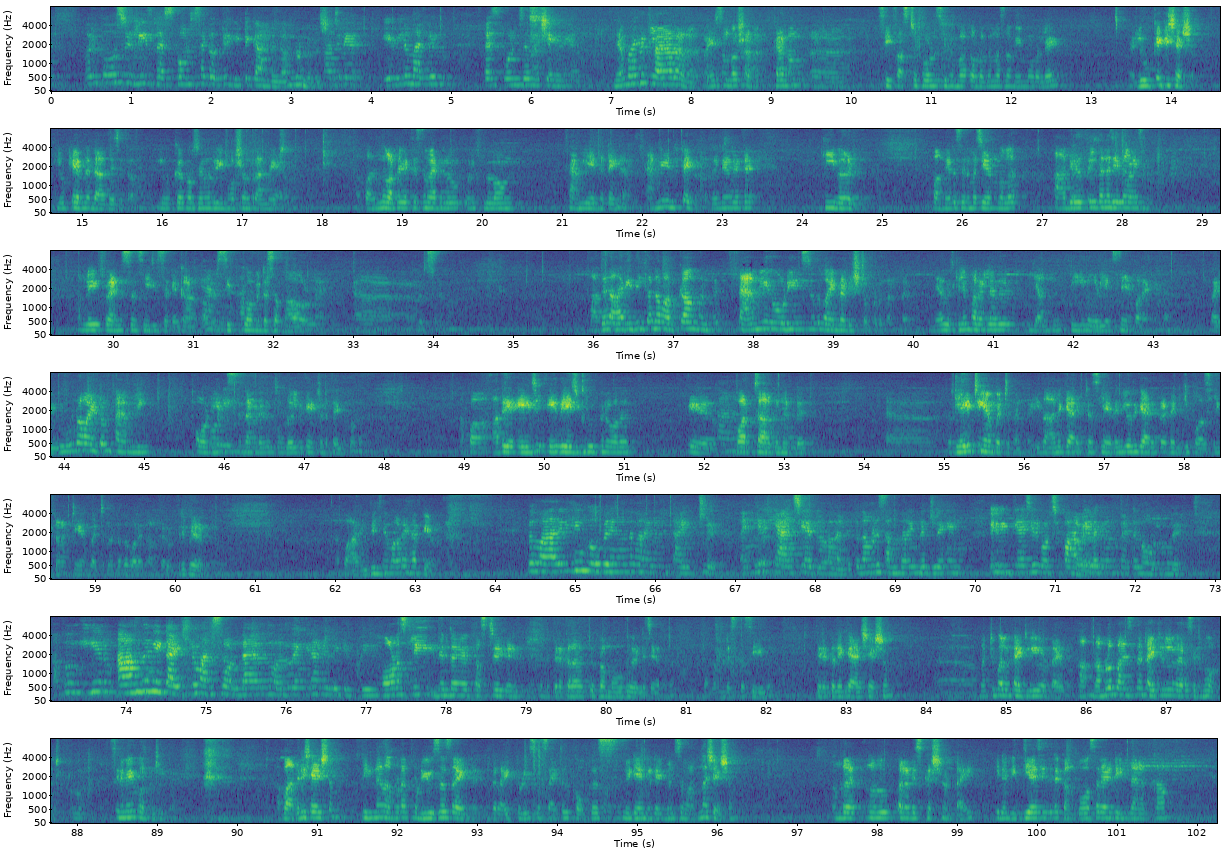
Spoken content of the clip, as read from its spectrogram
ഒരു പോസ്റ്റ് റിലീസ് റെസ്പോൺസ് ഒക്കെ ഒത്തിരി കിട്ടിക്കാണല്ലോ. അതിൽ ഏതിലും നല്ലൊരു റെസ്പോൺസ് ഷെയർ ചെയ്യാം. ഞാൻ ഭയങ്കര ക്ലാഡാണ് ഭയങ്കര സന്തോഷമാണ്. കാരണം സി ഫസ്റ്റ് ഓഫ് ഓൾ സിനിമ തുടങ്ങുന്ന സമയം മുതലേ ലൂക്കയ്ക്ക് ശേഷം ലൂക്കയായിരുന്നു എന്റെ ആദ്യ ചിത്രം. ലൂക്ക കുറച്ചും കൂടി ഇമോഷണൽ ഡ്രാമയായിരുന്നു അപ്പോൾ അതിന് വളരെ വ്യത്യസ്തമായിട്ടൊരു ഒരു full on family entertainer family entertainer അത് തന്നെയാണ് എന്റെ കീ വേർഡ് അപ്പോൾ അങ്ങനെ സിനിമ ചെയ്യണമെന്നുള്ള ആഗ്രഹത്തിൽ തന്നെ ചെയ്തതാണ് ഈ സിനിമ നമ്മൾ ഈ ഫ്രണ്ട്സ് സീരീസ് ഒക്കെ കാണുന്ന ഒരു സ്വഭാവമുള്ള ഒരു സിനിമ അത് ആ രീതിയിൽ തന്നെ വർക്ക് ആവുന്നുണ്ട്. ഫാമിലി ഓഡിയൻസിന് അത് ഭയങ്കരമായിട്ട് ഇഷ്ടപ്പെടുന്നുണ്ട് ഞാൻ ഒരിക്കലും പറയുന്നത് യങ് ടീൻ ഓഡിയൻസ് ഞാൻ പറയുന്നില്ല പരിപൂർണമായിട്ടും ഫാമിലി ഓഡിയൻസ് ഇത് കൂടുതൽ ഏറ്റെടുത്തേക്കുന്നത്. അപ്പൊ അത് ഏജ് ഏത് ഏജ് ഗ്രൂപ്പിനും അത് വർക്ക് ആകുന്നുണ്ട്. റിലേറ്റ് ചെയ്യാൻ പറ്റുന്നുണ്ട്. ഈ നാല് ക്യാരക്ടേഴ്സിൽ ഏതെങ്കിലും ഒരു ക്യാരക്ടറായിട്ട് എനിക്ക് പേഴ്സണലി കണക്ട് ചെയ്യാൻ പറ്റുന്നുണ്ടെന്ന് പറയുന്ന ആൾക്കാർ ഒത്തിരി പേരുണ്ട്. അപ്പൊ ആ രീതിയിൽ ഞാൻ വളരെ ഹാപ്പിയാണ് ഇപ്പൊ മാരവില്യം ഗോപുരങ്ങൾ എന്ന് പറയുന്ന ഒരു ടൈറ്റിൽ ഭയങ്കര ക്യാച്ചി ആയിട്ടുള്ളതാണ്. ഇപ്പൊ നമ്മുടെ സമ്മറിൻ ബെത്ലഹേം ഒരു വിദ്യാർത്ഥിയുടെ കുറച്ച് പാട്ടുകളൊക്കെ നമുക്ക് പെട്ടെന്ന് ഓർമ്മ വരും. അപ്പം ഈ ഒരു ആദ്യം തന്നെ ഈ ടൈറ്റിൽ മനസ്സിലുണ്ടായിരുന്നു. അതോ എങ്ങനെയാണ് ഇതിലേക്ക് എത്തി ഹോണസ്റ്റ്ലി ഇതിന്റെ ഫസ്റ്റ് ഇതിന്റെ തിരക്കഥാകൃത്ത് പ്രമോദുമായിട്ട് ചേർന്ന് നമ്മൾ ഡിസ്കസ് ചെയ്തു. തിരക്കഥയ്ക്ക് ആയ ശേഷം മറ്റു പല ടൈറ്റിലുകളും ഉണ്ടായിരുന്നു. നമ്മൾ പ്ലാൻ ചെയ്യുന്ന ടൈറ്റിലിൽ വേറെ സിനിമ വന്നിട്ടുണ്ട്. സിനിമയും വന്നിട്ടുണ്ട്. അപ്പോൾ അതിനുശേഷം പിന്നെ നമ്മുടെ പ്രൊഡ്യൂസേഴ്സ് ആയിട്ട് ഇതിന്റെ റൈറ്റ് പ്രൊഡ്യൂസേഴ്സ് ആയിട്ട് ഫോക്കസ് മീഡിയ എന്റർടൈൻമെന്റ്സ് വന്ന ശേഷം നമ്മുടെ നമ്മൾ പല ഡിസ്കഷൻ ഉണ്ടായി. പിന്നെ വിദ്യാജി ഇതിന്റെ കമ്പോസറായിട്ട് ഇല്ലാക്കാം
